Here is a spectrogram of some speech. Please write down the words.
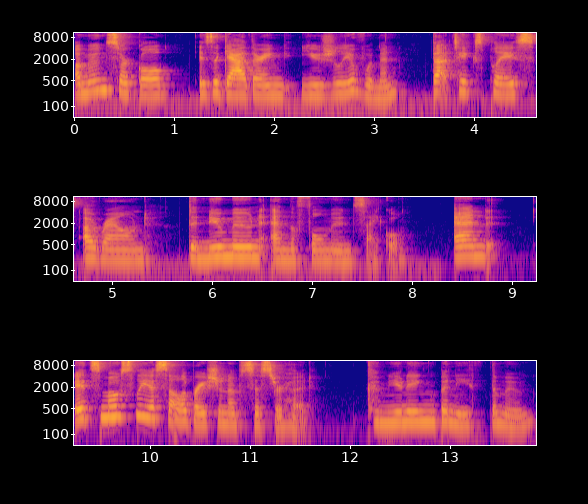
A moon circle is a gathering, usually of women, that takes place around the new moon and the full moon cycle. And it's mostly a celebration of sisterhood, communing beneath the moon,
